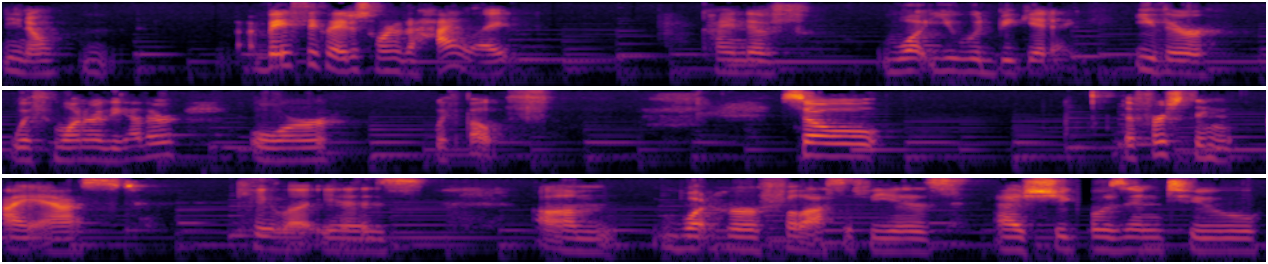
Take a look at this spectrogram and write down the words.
you know, basically, I just wanted to highlight kind of what you would be getting, either with one or the other or with both. So, the first thing I asked Kayla is um, what her philosophy is as she goes into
